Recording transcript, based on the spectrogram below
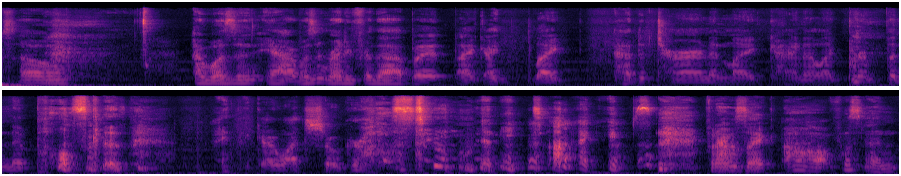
So I wasn't, yeah, I wasn't ready for that, but like I like had to turn and like kind of like primp the nipples because I think I watched Showgirls too many times. But I was like, oh, I wasn't,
